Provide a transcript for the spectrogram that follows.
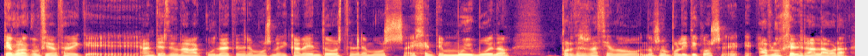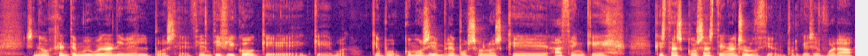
tengo la confianza de que antes de una vacuna tendremos medicamentos, tendremos, hay gente muy buena, por desgracia no, no son políticos, eh, eh, hablo en general ahora, sino gente muy buena a nivel pues, eh, científico que, que, bueno, que como siempre pues son los que hacen que, estas cosas tengan solución, porque si fuera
